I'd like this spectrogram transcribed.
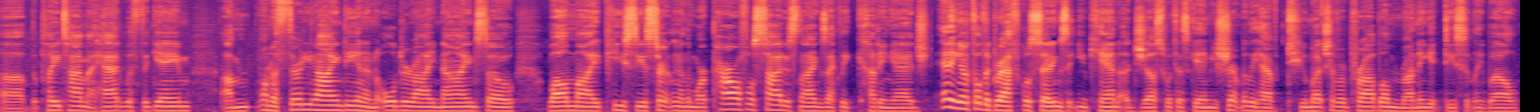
uh, the playtime I had with the game. I'm on a 3090 and an older i9, so while my PC is certainly on the more powerful side, it's not exactly cutting edge. And again, with all the graphical settings that you can adjust with this game, you shouldn't really have too much of a problem running it decently well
